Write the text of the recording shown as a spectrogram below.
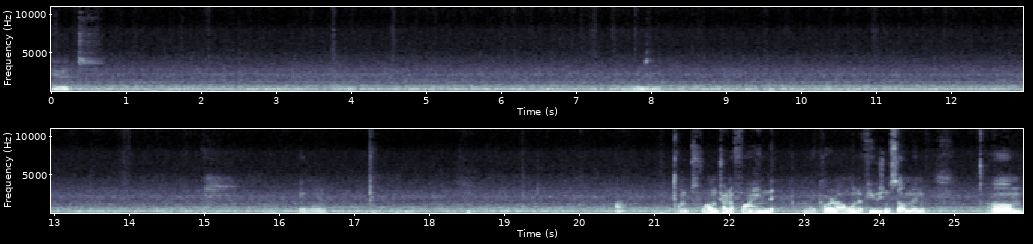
get where is he? Hang on. I'm, I'm trying to find my card I want to fusion summon. Um,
